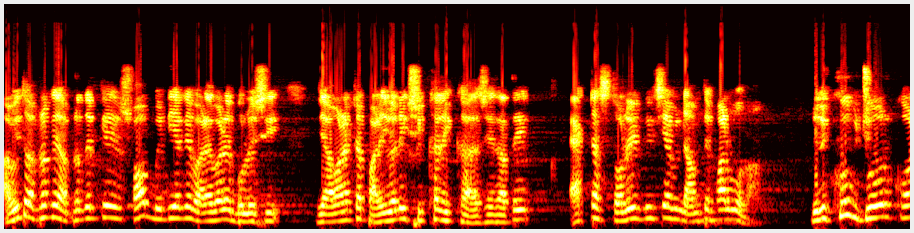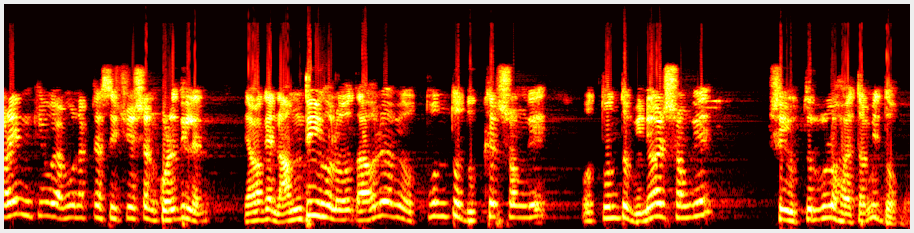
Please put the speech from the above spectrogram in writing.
আমি তো আপনাকে, আপনাদেরকে সব মিডিয়াকে বারে বারে বলেছি যে, আমার একটা পারিবারিক শিক্ষা দীক্ষা আছে, তাতে একটা স্তরের নিচে আমি নামতে পারব না। যদি খুব জোর করেন কেউ এমন একটা সিচুয়েশন করে দিলেন যে আমাকে নামতেই হলো, তাহলে আমি অত্যন্ত দুঃখের সঙ্গে, অত্যন্ত বিনয়ের সঙ্গে সেই উত্তরগুলো হয়তো আমি দেবো।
